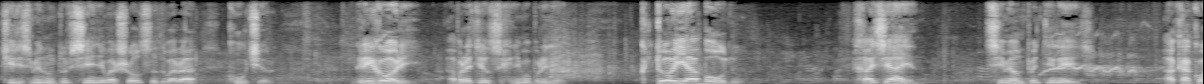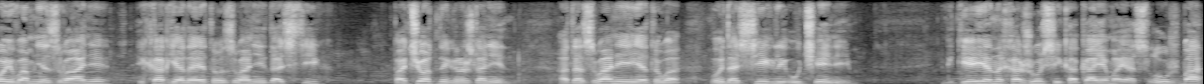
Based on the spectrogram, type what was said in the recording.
Через минуту в сене вошел со двора кучер. «Григорий!» — обратился к нему брюнет. «Кто я буду?» «Хозяин, Семен Пантелеич. А какое во мне звание и как я до этого звания достиг? Почетный гражданин, а до звания этого вы достигли учением. Где я нахожусь и какая моя служба?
